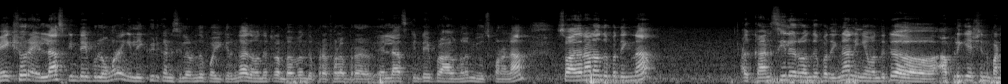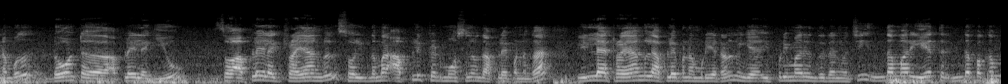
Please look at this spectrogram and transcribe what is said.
மேக் ஷூர் எல்லா ஸ்கின் டைப் உள்ளவங்க நீங்கள் லிக்விட் கன்சீலர் வந்து போய்க்கிறங்க அது வந்துட்டு ரொம்ப வந்து ப்ரிஃபரபிள் எல்லா ஸ்கின் டைப் ஆளுங்களும் யூஸ் பண்ணலாம். ஸோ அதனால் வந்து பார்த்திங்கன்னா கன்சீலர் வந்து பார்த்திங்கன்னா நீங்கள் வந்துட்டு அப்ளிகேஷன் பண்ணும்போது don't apply like U so apply like triangle so இந்த மாதிரி அப்லிஃப்டட் மோஷனில் வந்து அப்ளை பண்ணுங்கள் இல்லை ட்ரையாங்கிள் அப்ளை பண்ண முடியாட்டாலும் நீங்கள் இப்படி மாதிரி இருந்ததுன்னு வச்சு இந்த மாதிரி ஏற்று இந்த பக்கம்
